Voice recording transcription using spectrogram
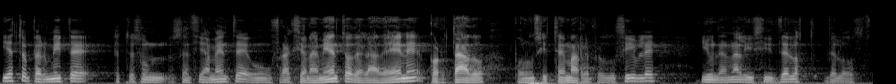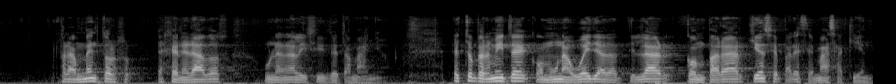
Y esto permite, esto es un, sencillamente un fraccionamiento del ADN cortado por un sistema reproducible y un análisis de los, de los fragmentos generados, un análisis de tamaño. Esto permite, como una huella dactilar, comparar quién se parece más a quién,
